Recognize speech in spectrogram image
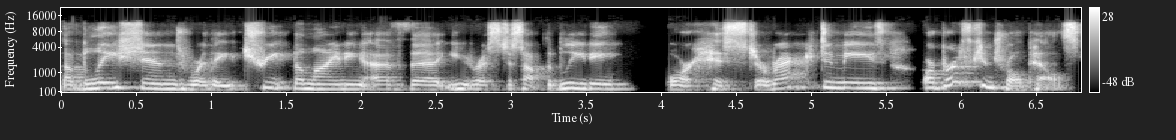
ablations where they treat the lining of the uterus to stop the bleeding, or hysterectomies, or birth control pills.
